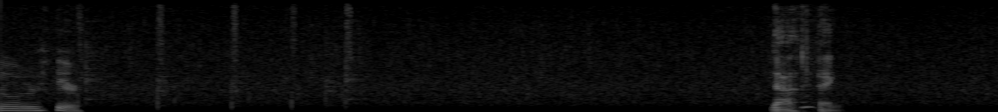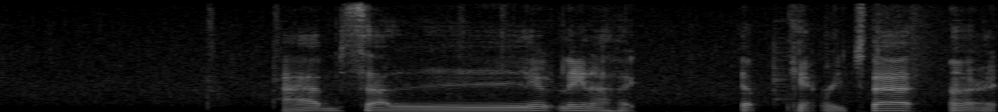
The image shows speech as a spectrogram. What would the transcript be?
Over here? Nothing. Absolutely nothing. Yep, can't reach that. All right.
